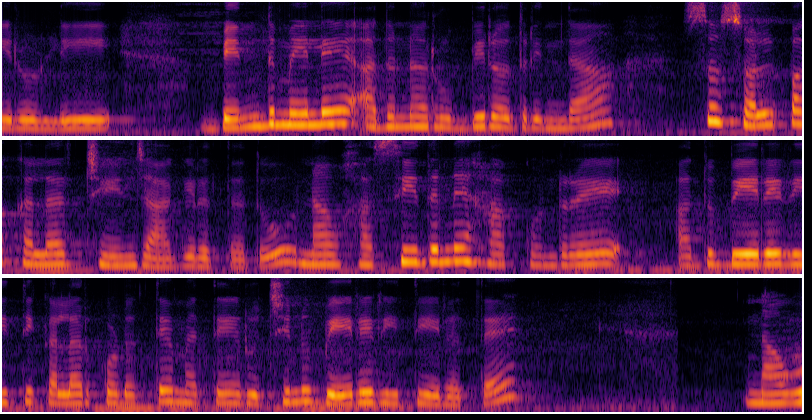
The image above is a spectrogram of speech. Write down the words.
ಈರುಳ್ಳಿ, ಬೆಂದ ಮೇಲೆ ಅದನ್ನು ರುಬ್ಬಿರೋದ್ರಿಂದ ಸೊ ಸ್ವಲ್ಪ ಕಲರ್ ಚೇಂಜ್ ಆಗಿರುತ್ತೆ ಅದು. ನಾವು ಹಸಿದನ್ನೇ ಹಾಕ್ಕೊಂಡ್ರೆ ಅದು ಬೇರೆ ರೀತಿ ಕಲರ್ ಕೊಡುತ್ತೆ, ಮತ್ತು ರುಚಿನೂ ಬೇರೆ ರೀತಿ ಇರುತ್ತೆ. ನಾವು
